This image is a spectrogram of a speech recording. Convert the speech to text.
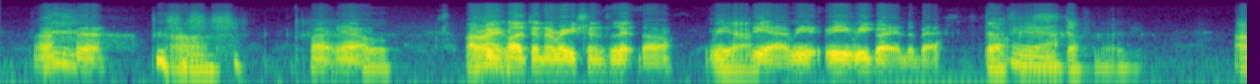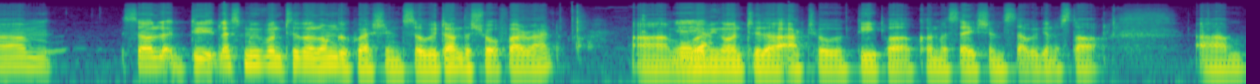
That's it. Uh, But yeah, cool. I All think right. our generation's lit though. We, Yeah. yeah, we, we we got it the best. Definitely, Yeah. definitely. Um, so let, do, let's move on to the longer questions. So we've done the short fire round. Um, Yeah, yeah. moving on to the actual deeper conversations that we're gonna start. Um,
